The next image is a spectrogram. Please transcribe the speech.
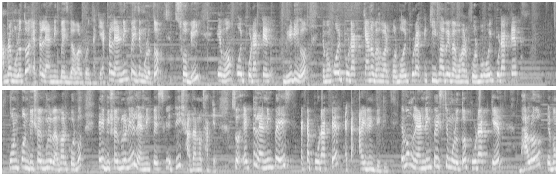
আমরা মূলত একটা ল্যান্ডিং পেজ ব্যবহার করে থাকি। একটা ল্যান্ডিং পেজে মূলত ছবি এবং ওই প্রোডাক্টের ভিডিও এবং ওই প্রোডাক্ট কেন ব্যবহার করব, ওই প্রোডাক্টটি কীভাবে ব্যবহার করব, ওই প্রোডাক্টের কোন কোন বিষয়গুলো ব্যবহার করব, এই বিষয়গুলো নিয়ে ল্যান্ডিং পেজটি সাজানো থাকে। সো একটা ল্যান্ডিং পেজ একটা প্রোডাক্টের একটা আইডেন্টিটি এবং ল্যান্ডিং পেজটি মূলত প্রোডাক্টের ভালো এবং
